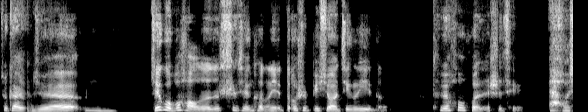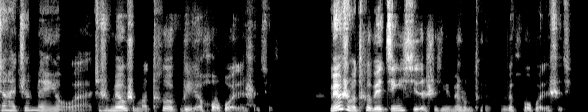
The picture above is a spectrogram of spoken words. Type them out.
就感觉嗯，结果不好的事情可能也都是必须要经历的。特别后悔的事情，哎，好像还真没有哎，就是没有什么特别后悔的事情，没有什么特别惊喜的事情，也没有什么特别后悔的事情，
